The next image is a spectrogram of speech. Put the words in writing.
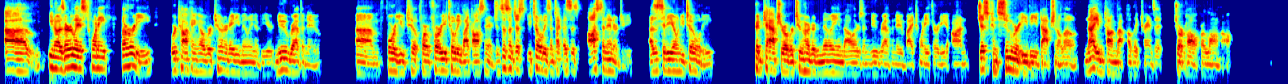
uh, you know, as early as 2030, we're talking over 280 million of year new revenue um, for util for for utility like Austin Energy. This isn't just utilities and tech. This is Austin Energy as a city-owned utility could capture over 200 million dollars in new revenue by 2030 on just consumer EV adoption alone. Not even talking about public transit short haul or long haul.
